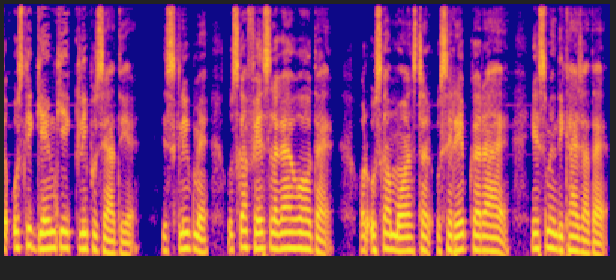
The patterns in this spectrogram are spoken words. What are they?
तो उसकी गेम की एक क्लिप उसे आती है। इस क्लिप में उसका फेस लगाया हुआ होता है और उसका मॉन्स्टर उसे रेप कर रहा है। इसमें दिखाया जाता है।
